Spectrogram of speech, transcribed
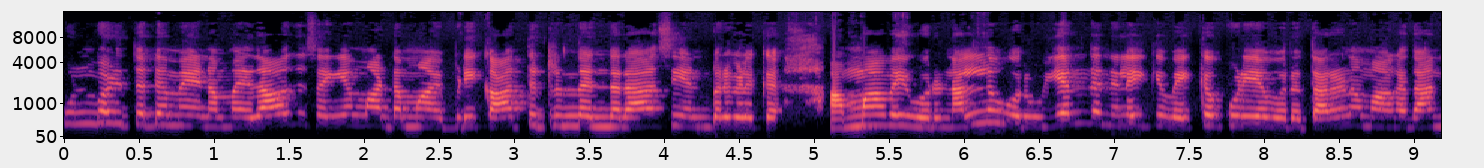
புண்படுத்தட்டமே. நம்ம ஏதாவது செய்ய மாட்டோமா இப்படி காத்துட்டு இருந்த இந்த ராசி என்பர்களுக்கு அம்மாவை ஒரு நல்ல ஒரு உயர்ந்த நிலைக்கு வைக்கக்கூடிய ஒரு தருணமாக தான்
